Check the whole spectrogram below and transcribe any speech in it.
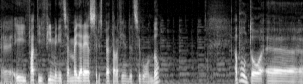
eh, e infatti il film inizia in media res rispetto alla fine del secondo. Appunto eh,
